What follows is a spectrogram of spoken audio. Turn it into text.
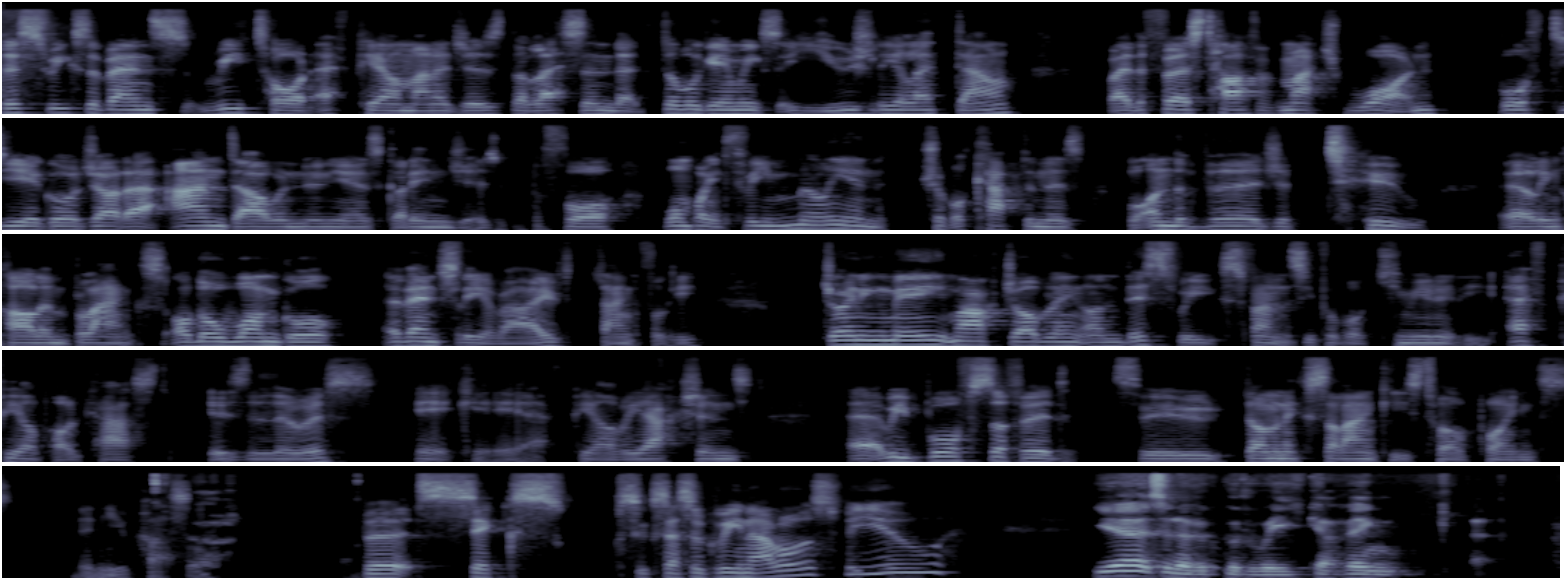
This week's events retaught FPL managers the lesson that double game weeks are usually a letdown. By the first half of match one, both Diogo Jota and Darwin Nunez got injured before 1.3 million triple captainers were on the verge of two Erling Haaland blanks, although one goal eventually arrived, thankfully. Joining me, Marc Jobling, on this week's Fantasy Football Community FPL podcast is Louis, aka FPL Reactions. Uh, we both suffered through Dominic Solanke's 12 points in Newcastle. But six successive green arrows for you? Yeah, it's another good week. I think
